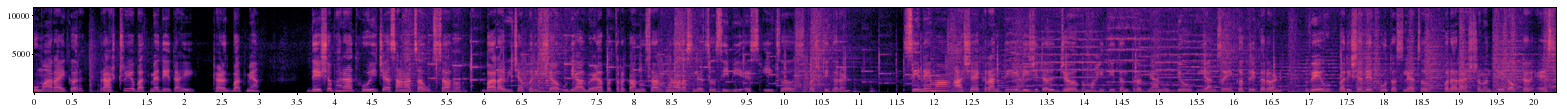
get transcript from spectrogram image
उमा रायकर राष्ट्रीय बातम्या देत आहे. ठळक बातम्या. देशभरात होळीच्या सणाचा उत्साह बारावीच्या परीक्षा उद्या वेळापत्रकानुसार होणार असल्याचं सीबीएसईचं स्पष्टीकरण. सिनेमा आशय क्रांती डिजिटल जग माहिती तंत्रज्ञान उद्योग यांचं एकत्रीकरण वेव्ह परिषदेत होत असल्याचं परराष्ट्रमंत्री डॉक्टर एस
